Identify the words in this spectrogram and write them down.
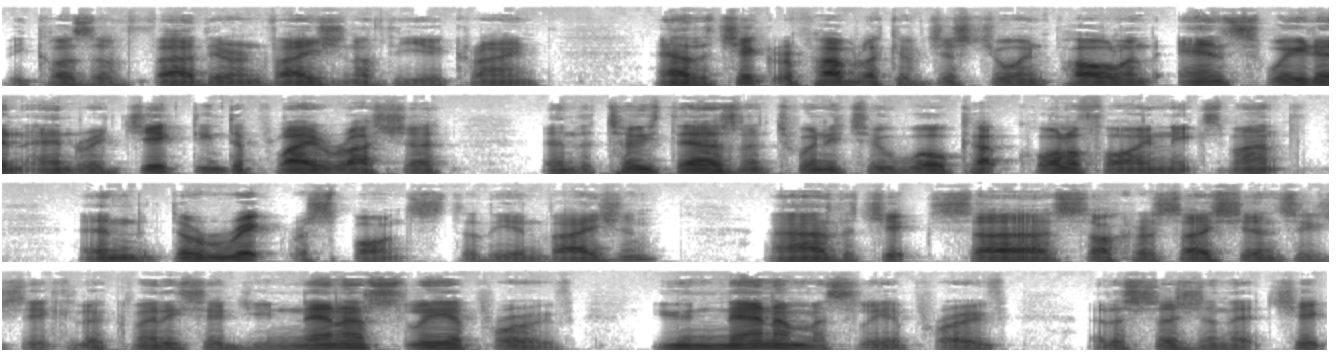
because of their invasion of the Ukraine. Now, the Czech Republic have just joined Poland and Sweden and rejecting to play Russia in the 2022 World Cup qualifying next month in direct response to the invasion. Uh, the Czech uh, Soccer Association's executive committee said unanimously approve, unanimously approve a decision that Czech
